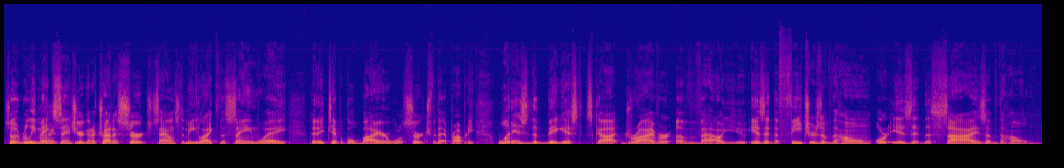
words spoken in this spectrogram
So it really makes Right. sense. You're going to try to search, sounds to me like the same way that a typical buyer will search for that property. What is the biggest, Scott, driver of value? Is it the features of the home or is it the size of the home?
